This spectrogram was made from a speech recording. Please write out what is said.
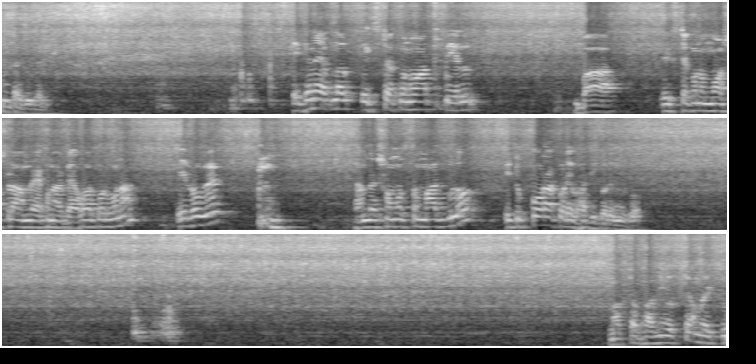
উল্টাই দিবেন। এখানে আপনার এক্সট্রা কোনো আর তেল বা এক্সট্রা কোনো মশলা আমরা এখন আর ব্যবহার করব না। এভাবে আমরা সমস্ত মাছগুলো একটু কড়া করে ভাজি করে নেব। মাছটা ভাজি হচ্ছে, আমরা একটু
